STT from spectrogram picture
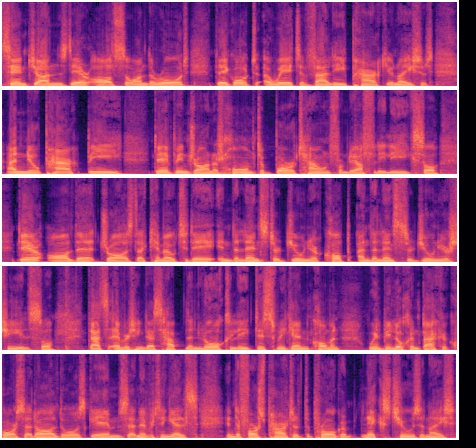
St John's, they're also on the road. They go to, away to Valley Park United. And New Park B, they've been drawn at home to Birr Town from the Offaly League. So they're all the draws that came out today in the Leinster Junior Cup and the Leinster Junior Shield. So that's everything that's happening locally this weekend coming. We'll be looking back, of course, at all those games and everything else in the first part of the programme next Tuesday night.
